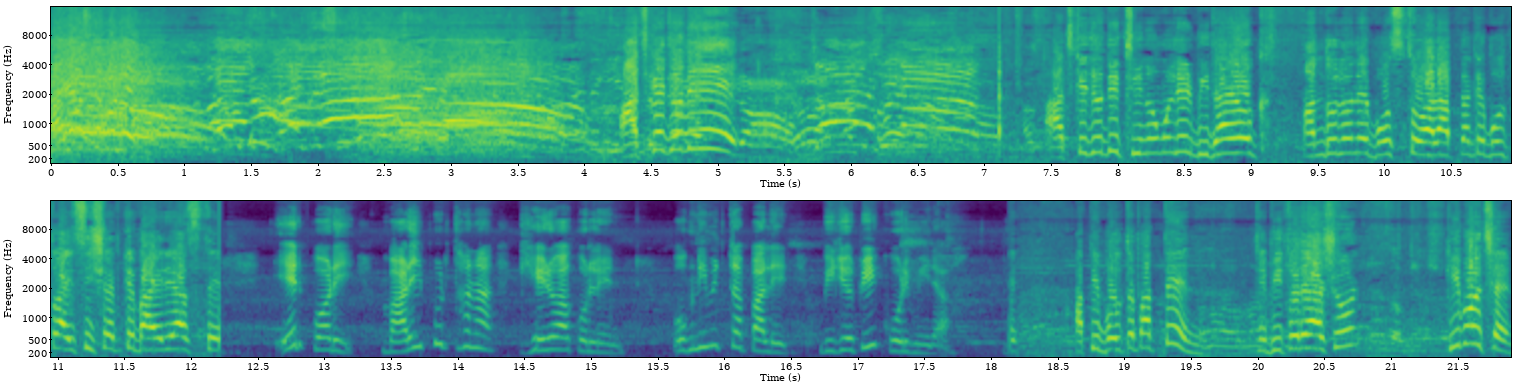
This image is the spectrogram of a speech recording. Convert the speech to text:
বাইরে আসতে বলুন। আজকে যদি আজকে যদি তৃণমূলের বিধায়ক আন্দোলনে বসতো আর আপনাকে বলতো আইসি সাহেবকে বাইরে আসতে। এরপরে বারুইপুর থানা ঘেরোয়া করলেন অগ্নিমিত্রা পালের বিজেপি কর্মীরা। আপনি বলতে পারতেন যে ভিতরে আসুন? কি বলছেন?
